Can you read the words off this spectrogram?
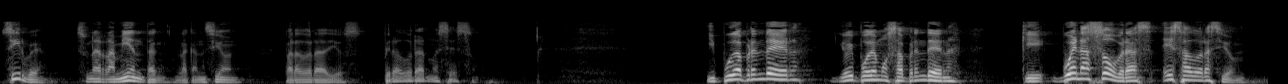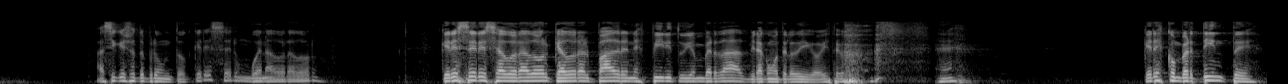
Sirve, es una herramienta la canción para adorar a Dios. Pero adorar no es eso. Y pude aprender, y hoy podemos aprender, que buenas obras es adoración. Así que yo te pregunto, ¿querés ser un buen adorador? ¿Querés ser ese adorador que adora al Padre en espíritu y en verdad? Mira cómo te lo digo, ¿viste? ¿Eh? ¿Querés convertirte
